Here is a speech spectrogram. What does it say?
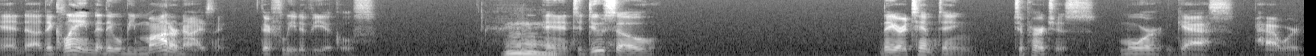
and uh, they claim that they will be modernizing their fleet of vehicles, Mm. and to do so, they are attempting to purchase more gas-powered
